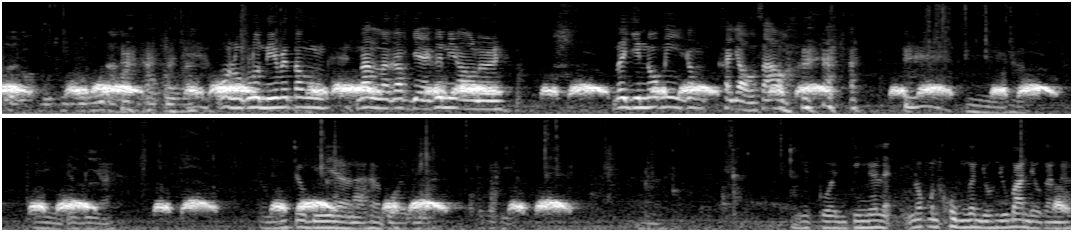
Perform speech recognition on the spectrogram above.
เปิดหรอกบูทูธบลูทูธอะบลูทูธอะ โอ้นกรุ่นนี้ไม่ต้องนั่นแล้วครับ แย่ขึ้นนี่เอาเลย ได้ยินนกนี่ก็เขย่าเศร้านี่นะครับนี่เจ้าเบียร์ตัวนี้เจ้าเบียร์นะครับนี่กลัวจริงๆนั่นแหละ นกมันคุมกันอยู่อยู่บ้านเดียวกันนะ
